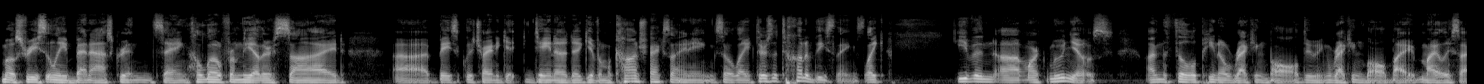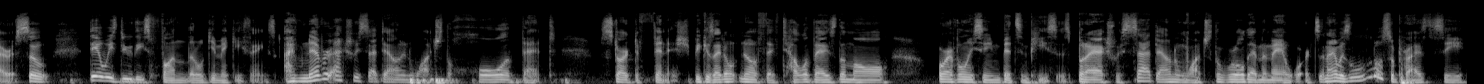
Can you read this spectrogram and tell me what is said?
most recently Ben Askren saying "Hello from the Other Side." uh, basically trying to get Dana to give him a contract signing. So like, there's a ton of these things. Like even uh, Mark Munoz, I'm the Filipino Wrecking Ball doing Wrecking Ball by Miley Cyrus. So they always do these fun little gimmicky things. I've never actually sat down and watched the whole event start to finish because I don't know if they've televised them all or I've only seen bits and pieces. But I actually sat down and watched the World MMA Awards, and I was a little surprised to see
